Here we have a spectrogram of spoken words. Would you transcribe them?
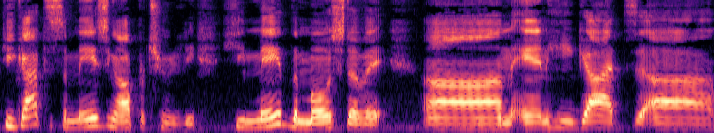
he got this amazing opportunity he made the most of it um, and he got uh,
